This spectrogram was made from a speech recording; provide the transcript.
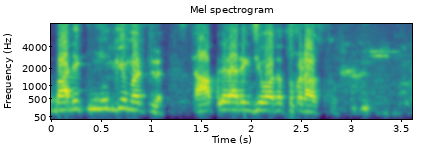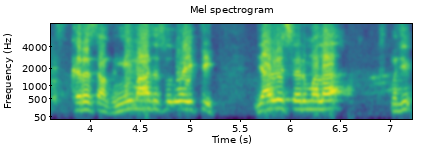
बारीक मुलगी म्हटलं तर आपल्या डायरेक्ट जीवाचा तुकडा असतो. खरंच सांगतो मी माझं सुद्धा वैयक्तिक ज्यावेळेस सर मला म्हणजे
